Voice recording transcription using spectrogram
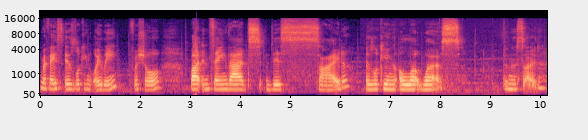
my face is looking oily for sure, but in saying that, this side is looking a lot worse than this side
